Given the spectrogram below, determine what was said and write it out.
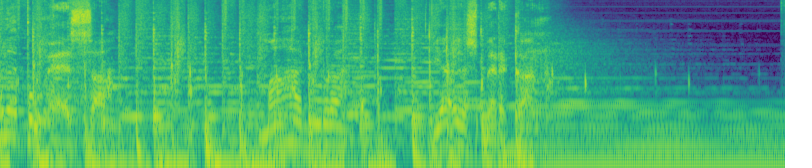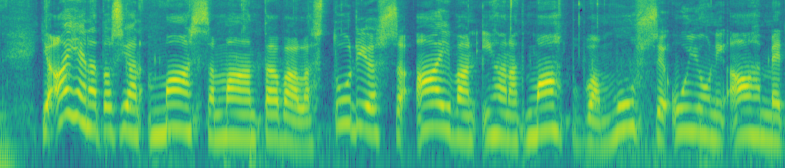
Ylepuheessa Mahadura ja Ösberkan. Ja aiheena tosiaan maassa maan tavalla. Studiossa aivan ihanat Mahbuba Musse, Ujuni Ahmed,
